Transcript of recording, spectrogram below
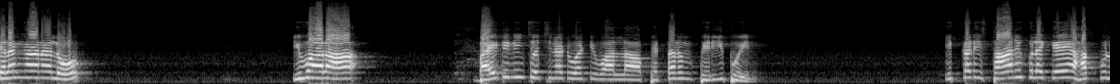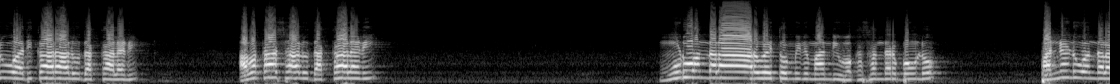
తెలంగాణలో ఇవాళ బయటి నుంచి వచ్చినటువంటి వాళ్ళ పెత్తనం పెరిగిపోయింది. ఇక్కడి స్థానికులకే హక్కులు అధికారాలు దక్కాలని అవకాశాలు దక్కాలని మూడు వందల అరవై తొమ్మిది మంది ఒక సందర్భంలో పన్నెండు వందల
